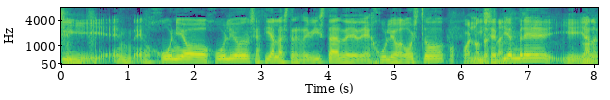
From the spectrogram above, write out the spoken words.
y en, junio, julio se hacían las tres revistas de, julio, agosto pues y septiembre y no te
